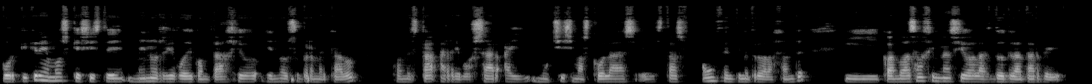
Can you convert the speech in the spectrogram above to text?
¿Por qué creemos que existe menos riesgo de contagio yendo al supermercado cuando está a rebosar, hay muchísimas colas, eh, estás a un centímetro de la gente y cuando vas al gimnasio a las 2 de la tarde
